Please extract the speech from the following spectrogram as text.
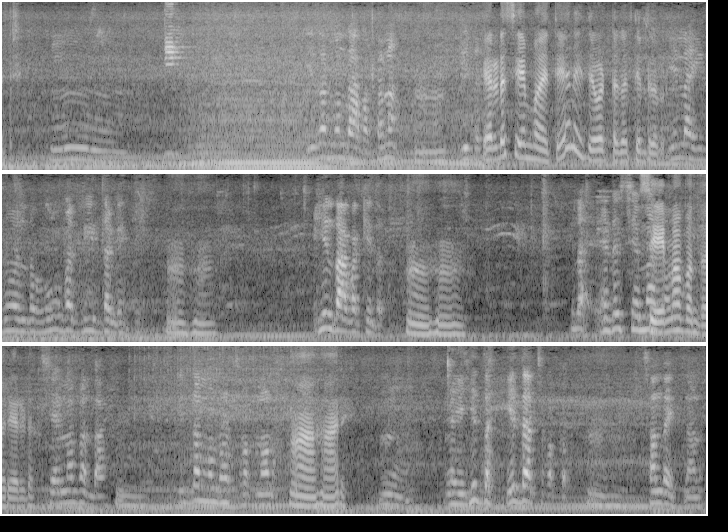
ಐತ್ರಿ ಎರಡು ಸೇಮ್ ಐತೆ ಏನೈತಿ ಒಟ್ಟು ಗೊತ್ತಿಲ್ರಿ ಅದು ಇಲ್ಲ ಇದು ಒಂದು ಹೂ ಬದ್ಲಿ ಇದ್ದಂಗೆ ಐತಿ ಹ್ಞೂ ಹ್ಞೂ ಹಿಂದ ಆಗ್ಬೇಕಿದು ಹ್ಞೂ ಹ್ಞೂ ಇಲ್ಲ ಎದು ಸೇಮ ಸೇಮ ಬಂದವ್ರಿ ಎರಡು. ಸೇಮ ಬಂದ. ಇದ್ದ ಮುಂದೆ ಹಚ್ಬೇಕು ನಾನು ಹಾಂ ಹಾಂ ರೀ. ಹ್ಞೂ ಇದ್ದ ಇದ್ದ ಹಚ್ಬೇಕು. ಹ್ಞೂ ಚಂದ ಐತಿ ನೋಡು.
